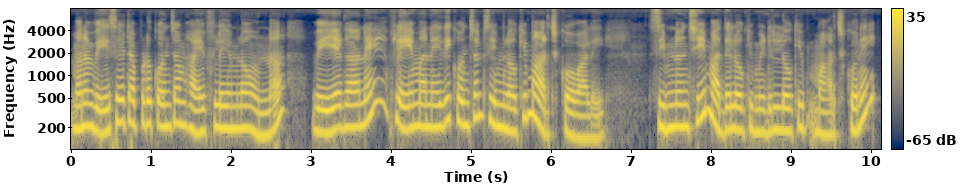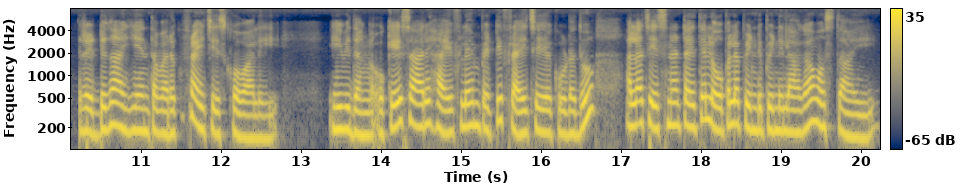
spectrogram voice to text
మనం వేసేటప్పుడు కొంచెం హై ఫ్లేమ్లో ఉన్న వేయగానే ఫ్లేమ్ అనేది కొంచెం సిమ్లోకి మార్చుకోవాలి. సిమ్ నుంచి మధ్యలోకి మిడిల్లోకి మార్చుకొని రెడ్గా అయ్యేంత వరకు ఫ్రై చేసుకోవాలి. ఈ విధంగా ఒకేసారి హై ఫ్లేమ్ పెట్టి ఫ్రై చేయకూడదు. అలా చేసినట్టయితే లోపల పిండి పిండిలాగా వస్తాయి.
